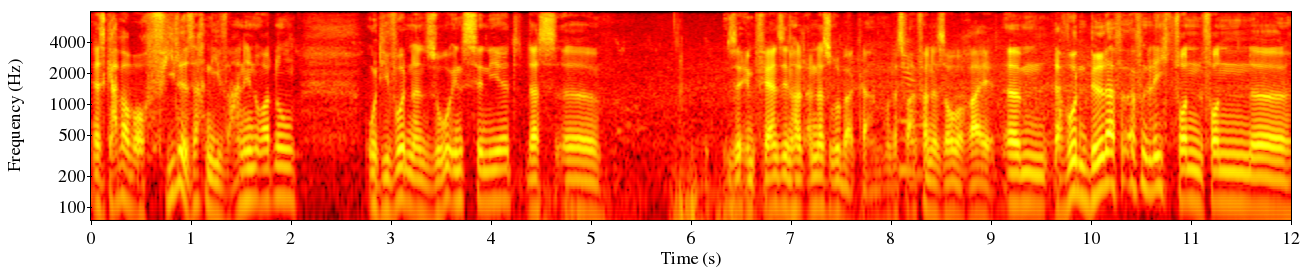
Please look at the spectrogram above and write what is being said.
Es gab aber auch viele Sachen, die waren in Ordnung. Und die wurden dann so inszeniert, dass äh, im Fernsehen halt anders rüberkamen. Und das war einfach eine Sauerei. Ähm, da wurden Bilder veröffentlicht von, von äh,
